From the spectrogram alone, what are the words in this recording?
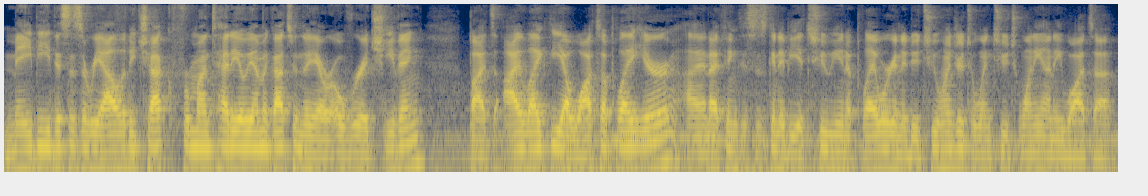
maybe this is a reality check for Montedio Yamagata and they are overachieving. But I like the Iwata play here, and I think this is going to be a two unit play. We're going to do 200 to win 220 on Iwata.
